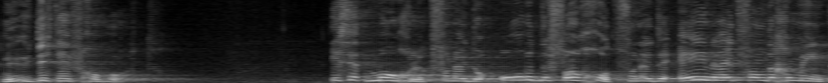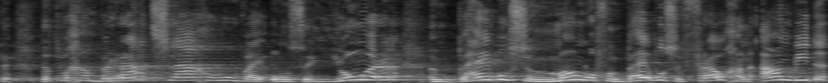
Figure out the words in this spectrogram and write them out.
nu u dit heeft gehoord. Is het mogelijk vanuit de orde van God, vanuit de eenheid van de gemeente, dat we gaan beraadslagen hoe wij onze jongeren een bijbelse man of een bijbelse vrouw gaan aanbieden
